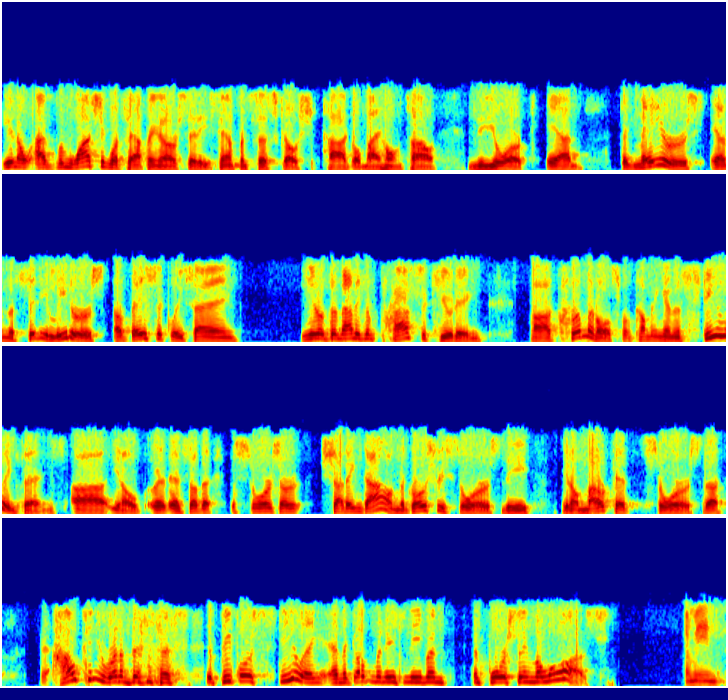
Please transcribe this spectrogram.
you know I've been watching what's happening in our cities, San Francisco, Chicago, my hometown, New York, and the mayors and the city leaders are basically saying, you know, they're not even prosecuting uh, criminals from coming in and stealing things. Uh, you know, and so the, the stores are shutting down, the grocery stores, the you know market stores. The how can you run a business if people are stealing and the government isn't even enforcing the laws? I mean,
